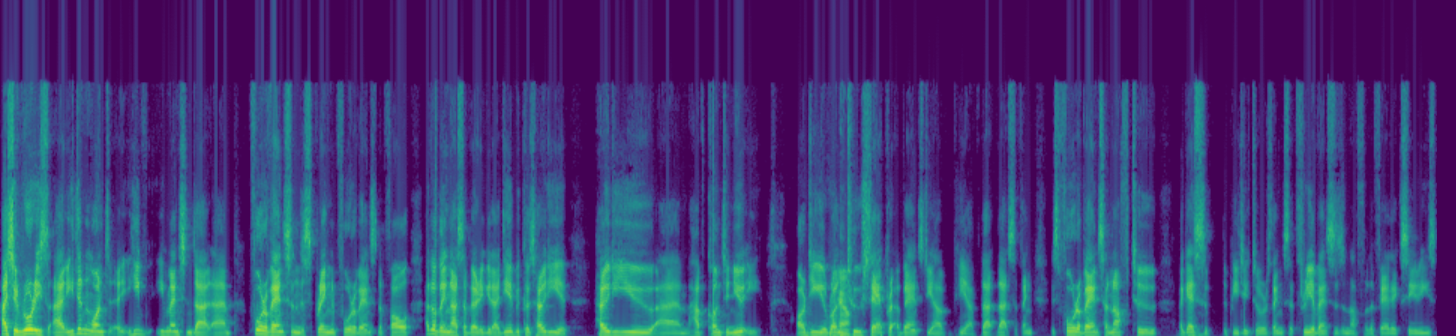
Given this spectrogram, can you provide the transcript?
Actually, Rory's uh, he didn't want he he mentioned that um, four events in the spring and four events in the fall. I don't think that's a very good idea because how do you how do you um, have continuity? or do you run yeah. two separate events? Do you have yeah that that's the thing. Is four events enough to? I guess the PG Tour thinks that three events is enough for the FedEx Series.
